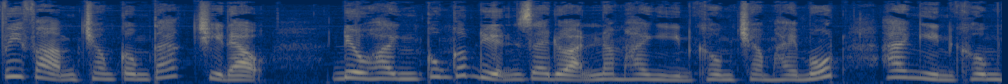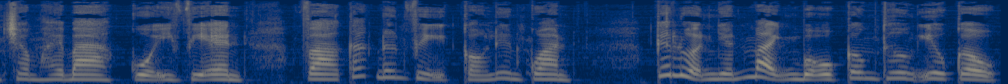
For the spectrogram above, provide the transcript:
vi phạm trong công tác chỉ đạo, điều hành cung cấp điện giai đoạn năm 2021-2023 của EVN và các đơn vị có liên quan – Kết luận nhấn mạnh Bộ Công Thương yêu cầu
